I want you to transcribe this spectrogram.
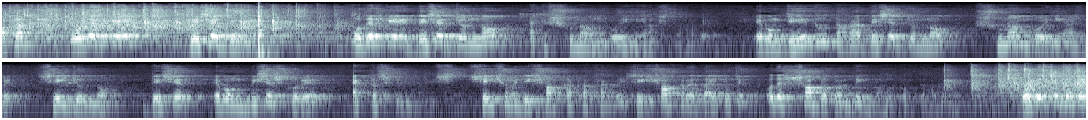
অর্থাৎ ওদেরকে দেশের জন্য ওদেরকে দেশের জন্য একটা সুনাম বয়ে নিয়ে আসতে হবে। এবং যেহেতু তারা দেশের জন্য সুনাম বয়ে নিয়ে আসবে, সেই জন্য দেশের এবং বিশেষ করে একটা সেই সময় যে সরকারটা থাকবে, সেই সরকারের দায়িত্ব হচ্ছে ওদের সব রকমের দেখভাল করতে হবে। ওদেরকে যাতে,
